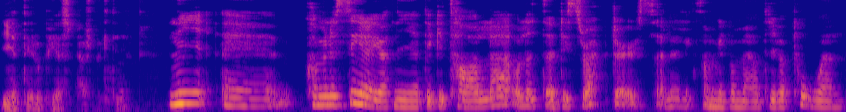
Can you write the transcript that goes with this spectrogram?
i ett europeiskt perspektiv. Ni eh, kommunicerar ju att ni är digitala och lite disruptors eller liksom vill vara med och driva på en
